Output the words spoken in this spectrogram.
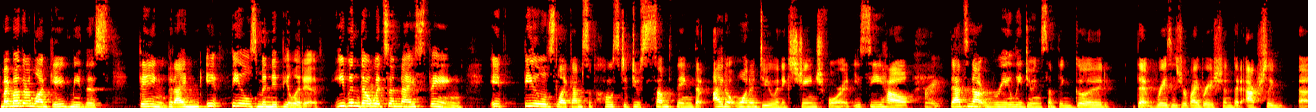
my mother-in-law gave me this thing but i it feels manipulative even though Right. it's a nice thing it feels like i'm supposed to do something that i don't want to do in exchange for it you see how Right. that's not really doing something good that raises your vibration that actually uh,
